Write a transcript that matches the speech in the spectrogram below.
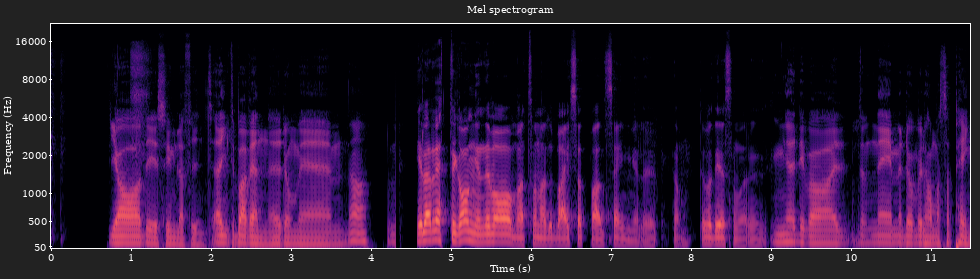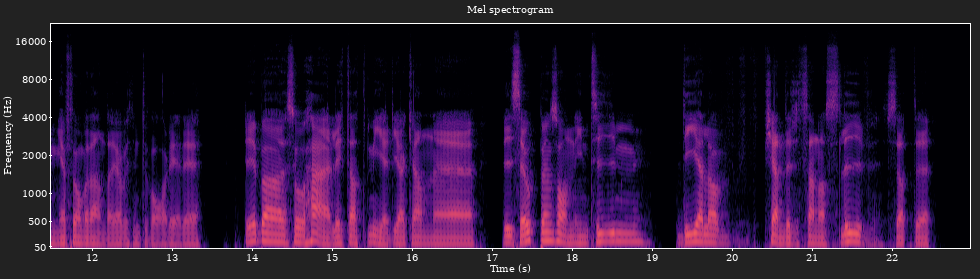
Ja, det är så himla fint. Äh, inte bara vänner, de är, ja. Hela rättegången det var om att hon hade bajsat på hans säng. Eller, liksom. Det var det som var Nej, det var, de, nej men de vill ha massa pengar från varandra, jag vet inte vad det är. Det, det är bara så härligt att media kan eh, visa upp en sån intim del av kändisarnas liv så att eh,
